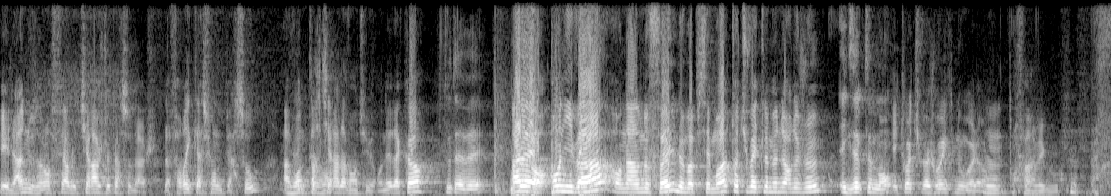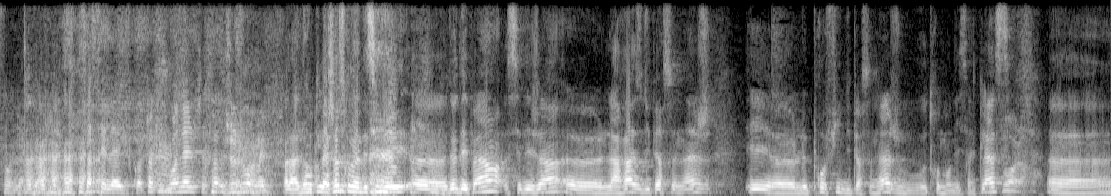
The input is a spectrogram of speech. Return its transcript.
Et là, nous allons faire le tirage de personnages, la fabrication de persos, avant de partir à l'aventure. On est d'accord? Tout à fait. Alors, on y va, on a nos feuilles, le mob c'est moi, toi tu vas être le meneur de jeu, Exactement. et toi tu vas jouer avec nous alors. Hum, Enfin, avec vous. D'accord. ça c'est l'elfe quoi. Toi tu joues un elfe, c'est ça? Je joue avec. Voilà, donc la chose qu'on a décidé euh, de départ, c'est déjà euh, la race du personnage et euh, le profil du personnage, ou autrement dit sa classe, Voilà. euh,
